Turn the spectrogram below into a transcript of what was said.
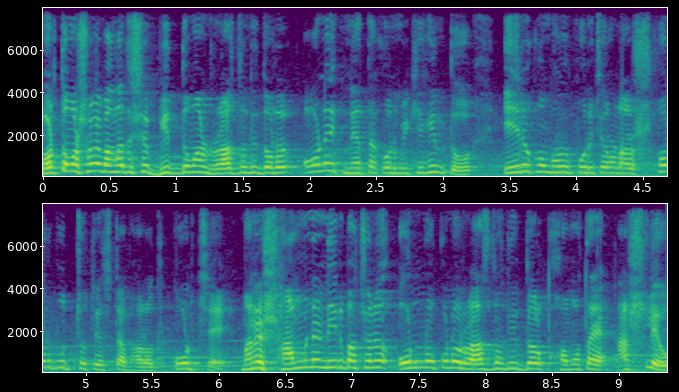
বর্তমান সময়ে বাংলাদেশে বিদ্যমান রাজনৈতিক দলের অনেক নেতাকর্মীকে কিন্তু এরকমভাবে পরিচালনার সর্বোচ্চ চেষ্টা ভারত করছে। মানে সামনের নির্বাচনে অন্য কোনো রাজনৈতিক দল ক্ষমতায় আসলেও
